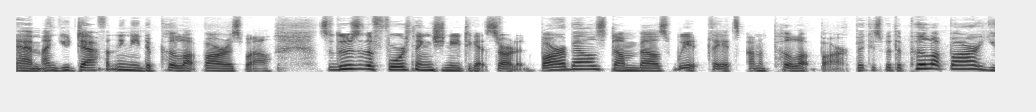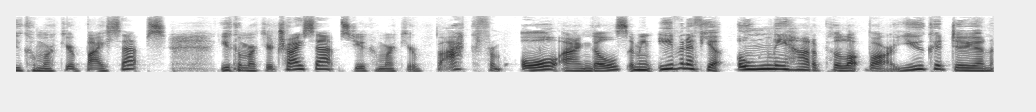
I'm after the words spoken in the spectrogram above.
Um, and you definitely need a pull up bar as well. So, those are the four things you need to get started barbells, dumbbells, weight plates, and a pull up bar. Because with a pull up bar, you can work your biceps, you can work your triceps, you can work your back from all angles. I mean, even if you only had a pull up bar, you could do an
